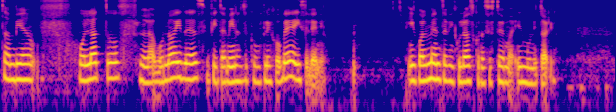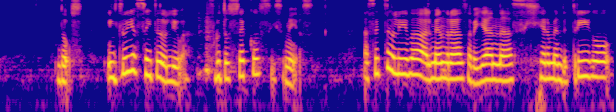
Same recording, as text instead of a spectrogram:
también folatos, flavonoides, vitaminas del complejo B y selenio igualmente vinculados con el sistema inmunitario. 2. Incluye aceite de oliva, frutos secos y semillas. Aceite de oliva, almendras, avellanas, germen de trigo,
